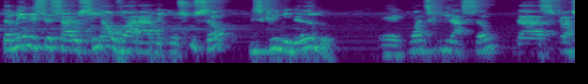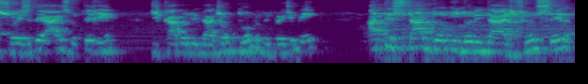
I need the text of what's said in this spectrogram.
Também é necessário, sim, alvará de construção, discriminando, é, com a discriminação das frações ideais do terreno de cada unidade autônoma do empreendimento, atestado de idoneidade financeira,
